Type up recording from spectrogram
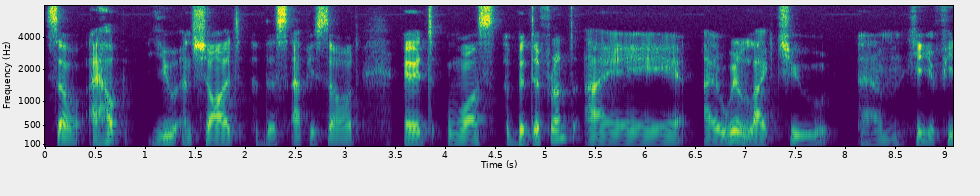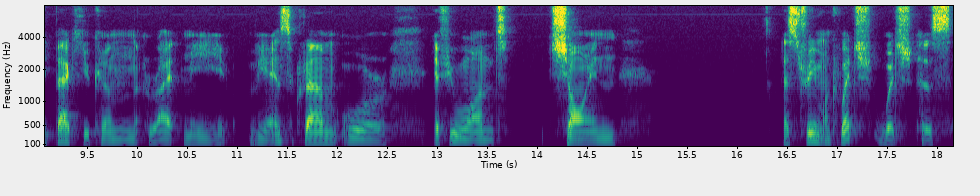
so I hope you enjoyed this episode. It was a bit different. I I really like to um, hear your feedback. You can write me via Instagram or if you want, join a stream on Twitch, which is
